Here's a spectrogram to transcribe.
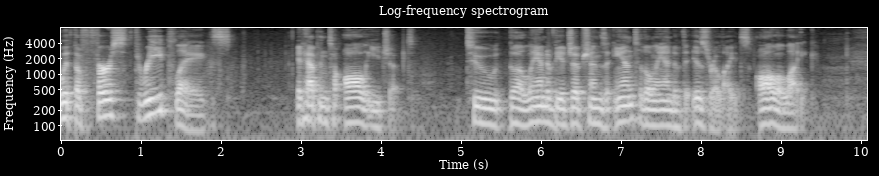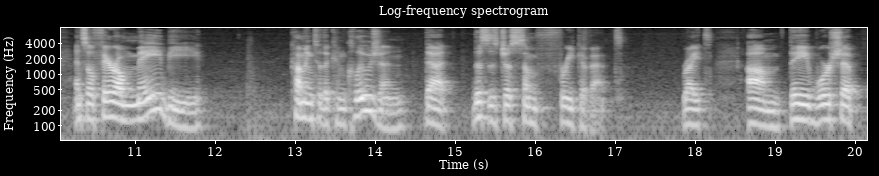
with the first three plagues, it happened to all Egypt to the land of the Egyptians and to the land of the Israelites, all alike. And so Pharaoh may be coming to the conclusion that this is just some freak event, right? Um, they worship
